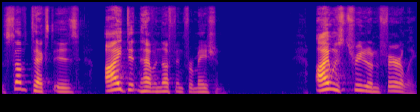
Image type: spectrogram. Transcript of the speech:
The subtext is I didn't have enough information. I was treated unfairly.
